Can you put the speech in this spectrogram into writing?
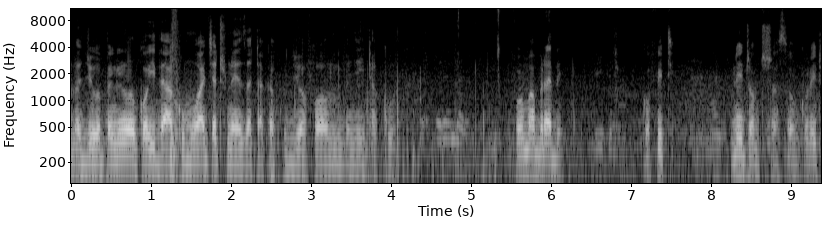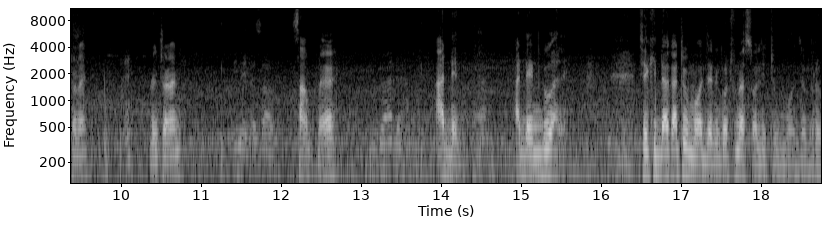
Unajua pengine uko idha kumwacha, tunaweza taka kujua form venye itakuwa. Form brother. Kofiti. Unaitwa mtoto wa Sonko. Unaitwa nani? Eh? Unaitwa nani? Mimi naitwa Sam. Sam, na wewe? Ada. Aden. Aden Duale. Cheki daka tu moja, niko tuna swali tu moja bro.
